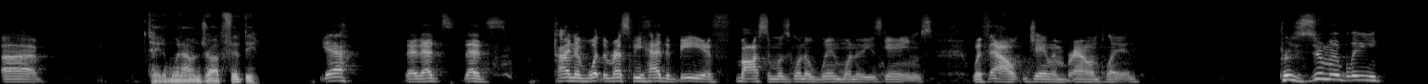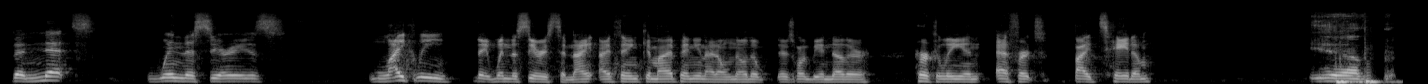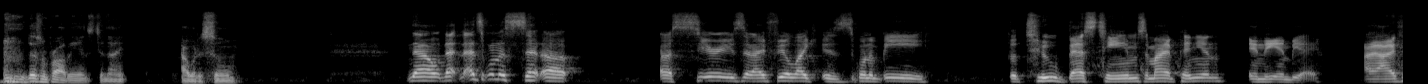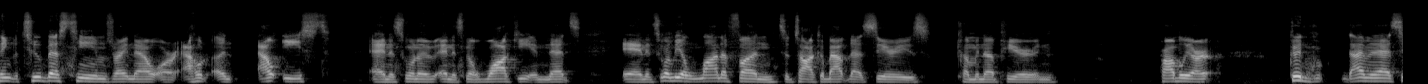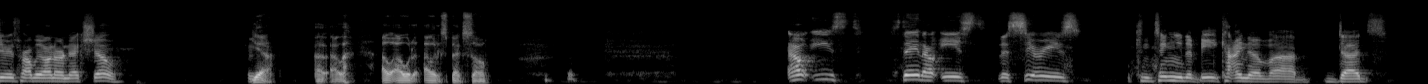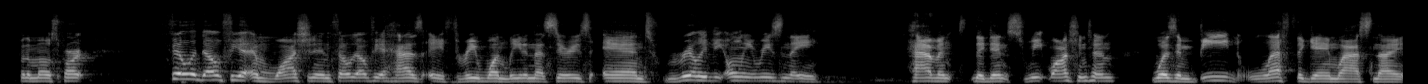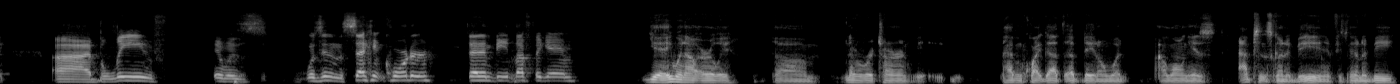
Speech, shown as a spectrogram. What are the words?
Uh Tatum went out and dropped 50. Yeah. That's that's kind of what the recipe had to be if Boston was going to win one of these games without Jaylen Brown playing. Presumably the Nets win this series. Likely they win the series tonight, I think, in my opinion. I don't know that there's going to be another Herculean effort by Tatum. Yeah, this one probably ends tonight, I would assume. Now that that's going to set up a series that I feel like is going to be the two best teams, in my opinion, in the NBA. I, I think the two best teams right now are out out east, and it's going to and it's Milwaukee and Nets, and it's going to be a lot of fun to talk about that series coming up here, and probably our good dive into that series probably on our next show. Yeah, I, I, I would I would expect so. Out east, staying out east, the series continue to be kind of uh, duds for the most part. Philadelphia and Washington. Philadelphia has a 3 1 lead in that series. And really, the only reason they haven't, they didn't sweep Washington was Embiid left the game last night. Uh, I believe it was, was it in the second quarter that Embiid left the game? Yeah, he went out early. Um, never returned. We haven't quite got the update on what, how long his absence is going to be and if he's going to be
